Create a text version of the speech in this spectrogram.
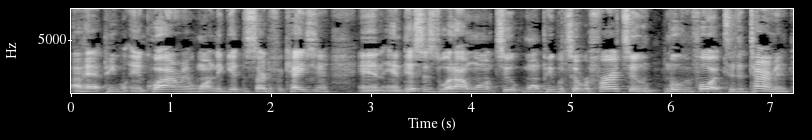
I've had people inquiring, wanting to get the certification, and and this is what I want to want people to refer to moving forward to determine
